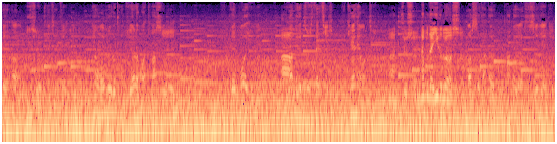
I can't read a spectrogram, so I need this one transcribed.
对啊，有些人开车走。你看我们有个同学的话，他是在播音啊，那个就是在技术，他，天天往技术啊，就是那不得一个多小时？哦，是他那他那个时间就是。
